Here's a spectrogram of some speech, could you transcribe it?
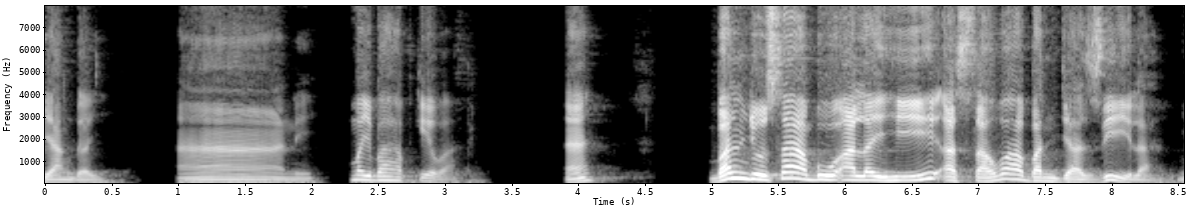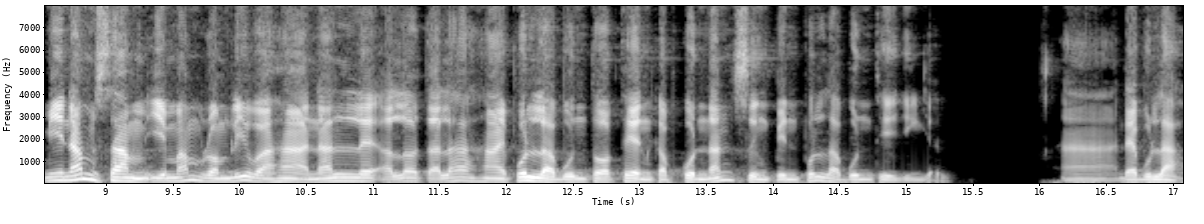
อย่างใดอ่านี่ไม่บาปเกว่านะบันยุซาบูอะลัยฮีอัสสาวาบันยาซีละมีน้ำซ้ำอิมัมรอมลีวาหานั้นและอัลลอฮฺตะอาลาให้พุลละบุญตอบแทนกับคนนั้น ซึ่งเป็นพุลละบุญที่ยิ่งใหญ่อ่าได้บุญลาว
